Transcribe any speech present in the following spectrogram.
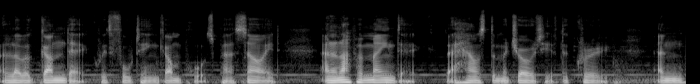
a lower gun deck with 14 gun ports per side, and an upper main deck that housed the majority of the crew and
